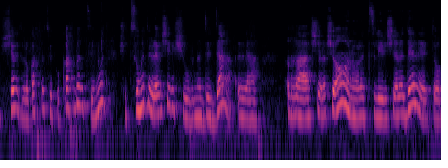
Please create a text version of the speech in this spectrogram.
יושבת ולוקחת את עצמי כל כך ברצינות, שתשומת הלב שלי שוב נדדה לרעש של השעון, או לצליל של הדלת, או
